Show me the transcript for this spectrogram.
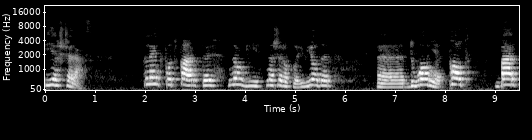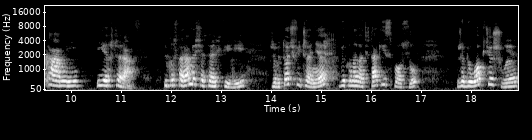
i jeszcze raz. Klęk podparty, nogi na szerokość bioder, e, dłonie pod barkami i jeszcze raz. Tylko staramy się w tej chwili, żeby to ćwiczenie wykonywać w taki sposób, żeby łokcie szły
